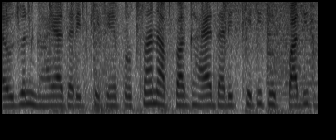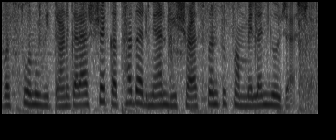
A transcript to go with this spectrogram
આયોજન ગાય આધારિત ખેતીને પ્રોત્સાહન આપવા ગાય આધારિત ખેતીથી ઉત્પાદિત વસ્તુઓનું વિતરણ કરાશે. કથા દરમિયાન વિશાળ સંત સંમેલન યોજાશે.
